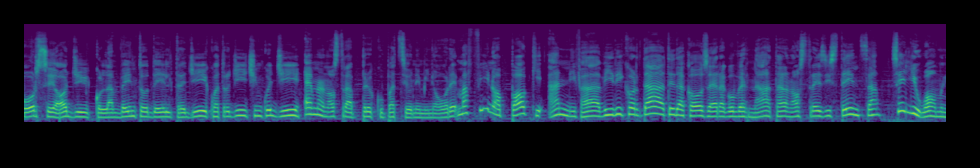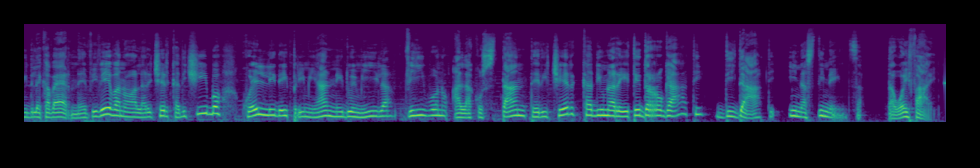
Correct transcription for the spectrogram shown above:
Forse oggi con l'avvento del 3G, 4G, 5G è una nostra preoccupazione minore, ma fino a pochi anni fa vi ricordate da cosa era governata la nostra esistenza? Se gli uomini delle caverne vivevano alla ricerca di cibo, quelli dei primi anni 2000 vivono alla costante ricerca di una rete drogati di dati in astinenza da wifi.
